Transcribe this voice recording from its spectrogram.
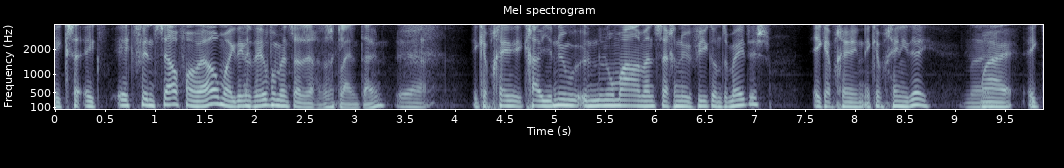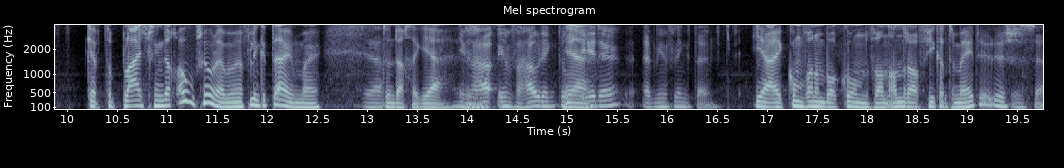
ik, ik, ik vind zelf van wel, maar ik denk dat heel veel mensen zouden zeggen, dat is een kleine tuin. Ja. Ik heb geen, ik ga je nu, normale mensen zeggen nu vierkante meters. Ik heb geen, ik heb geen idee. Nee. Maar ik, ik heb het plaatje gezien en dacht, oh, zo, dan hebben we een flinke tuin. Maar ja. toen dacht ik, ja. in, dus- verhou- in verhouding tot Ja. eerder heb je een flinke tuin. Ja, ik kom van een balkon van anderhalf vierkante meter. Dus Dus eh,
